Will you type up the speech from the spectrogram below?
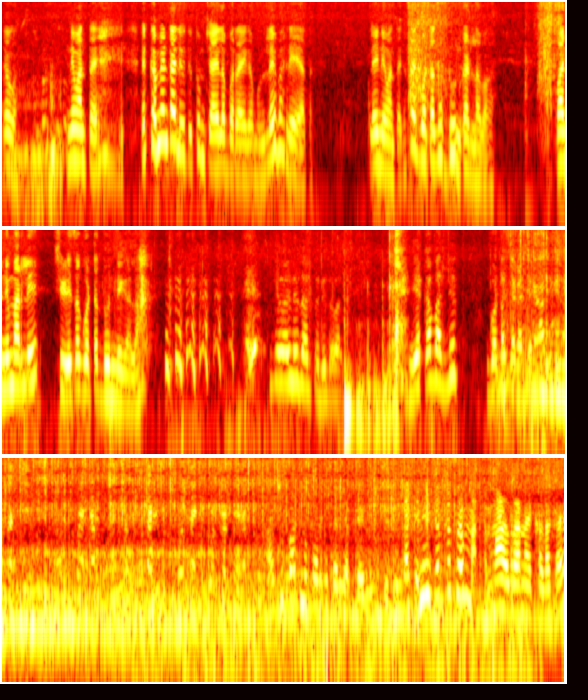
तेव्हा निवांत आहे. एक कमेंट आली होती तुमच्या आईला बरं आहे का? म्हणून. लय भारी आहे आता. लय निवांत आहे कसा गोटाचा धुवून काढला बघा. पाणी मारले शिळीचा गोटा धुवून निघाला. जेवण दाखवली तुम्हाला. एका बादलीत गोटा चकाचक अजिबात मुतार बितार घ्यात काही नसते पण टाकेने ह्याच्यात कसं मा- माळ रान आहे खडा काय?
